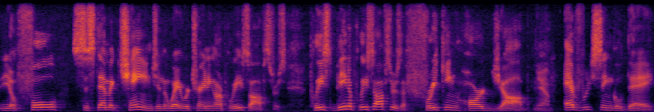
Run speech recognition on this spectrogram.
you know full systemic change in the way we're training our police officers. Police being a police officer is a freaking hard job. Yeah. Every single day.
